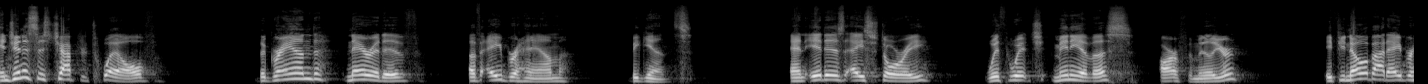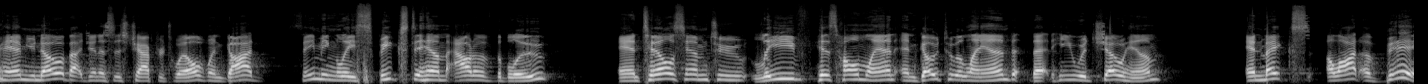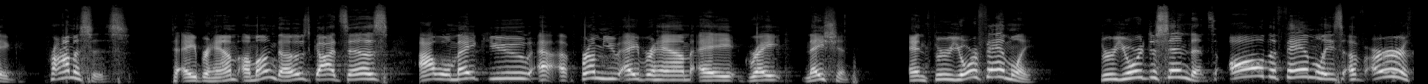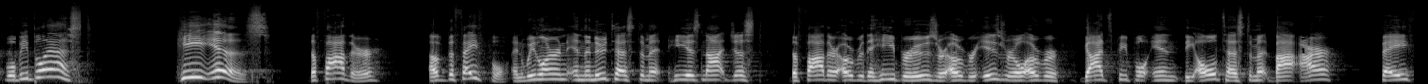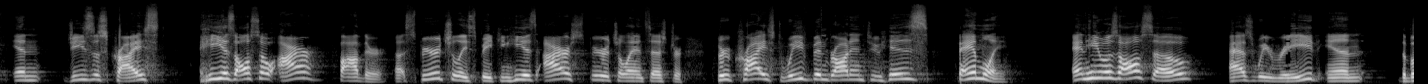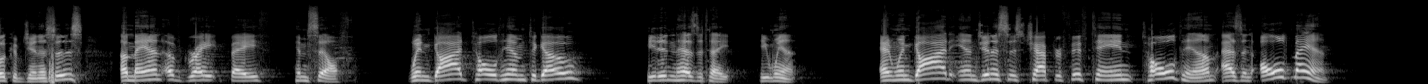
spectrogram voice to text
In Genesis chapter 12, the grand narrative of Abraham begins. And it is a story with which many of us are familiar. If you know about Abraham, you know about Genesis chapter 12 when God seemingly speaks to him out of the blue and tells him to leave his homeland and go to a land that he would show him and makes a lot of big promises to Abraham. Among those, God says, I will make you, uh, uh from you, Abraham, a great nation. And through your family, through your descendants, all the families of earth will be blessed. He is the father of the faithful. And we learn in the New Testament, he is not just the father over the Hebrews or over Israel, over God's people in the Old Testament by our faith in Jesus Christ. He is also our father, uh, spiritually speaking. He is our spiritual ancestor. Through Christ, we've been brought into his family. And he was also, as we read in the book of Genesis, a man of great faith himself. When God told him to go, he didn't hesitate, he went. And when God in Genesis chapter 15 told him, as an old man,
